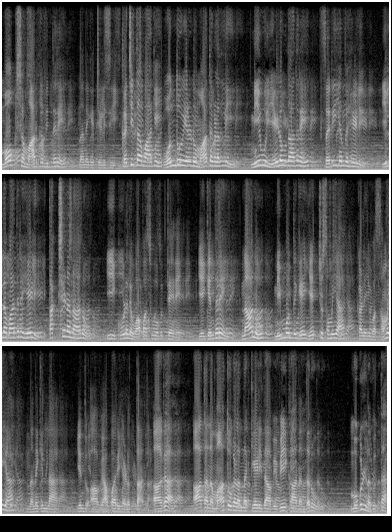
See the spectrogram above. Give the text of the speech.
ಮೋಕ್ಷ ಮಾರ್ಗವಿದ್ದರೆ ನನಗೆ ತಿಳಿಸಿ. ಖಚಿತವಾಗಿ ಒಂದು ಎರಡು ಮಾತುಗಳಲ್ಲಿ ನೀವು ಹೇಳುವುದಾದರೆ ಸರಿ ಎಂದು ಹೇಳಿ. ಇಲ್ಲವಾದರೆ ಹೇಳಿ. ತಕ್ಷಣ ನಾನು ಈ ಕೂಡಲೇ ವಾಪಸ್ ಹೋಗುತ್ತೇನೆ. ಏಕೆಂದರೆ ನಾನು ನಿಮ್ಮೊಂದಿಗೆ ಹೆಚ್ಚು ಸಮಯ ಕಳೆಯುವ ಸಮಯ ನನಗಿಲ್ಲ ಎಂದು ಆ ವ್ಯಾಪಾರಿ ಹೇಳುತ್ತಾನೆ. ಆಗ ಆತನ ಮಾತುಗಳನ್ನ ಕೇಳಿದ ವಿವೇಕಾನಂದರು ಮುಗುಳ್ನಗುತ್ತಾ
